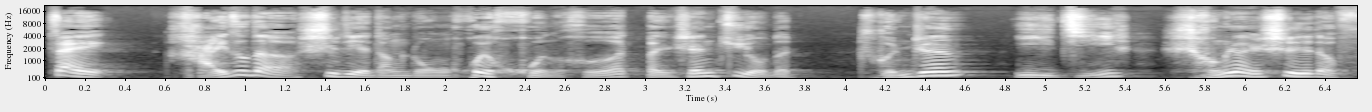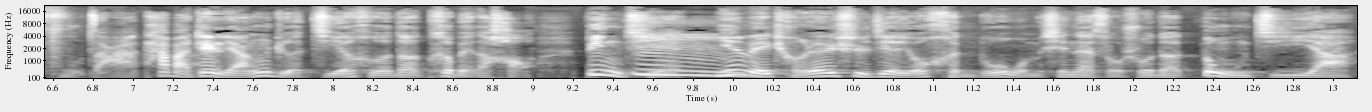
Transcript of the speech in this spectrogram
在孩子的世界当中，会混合本身具有的纯真以及成人世界的复杂。他把这两者结合的特别的好，并且因为成人世界有很多我们现在所说的动机呀，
